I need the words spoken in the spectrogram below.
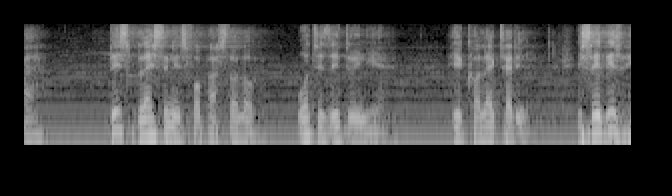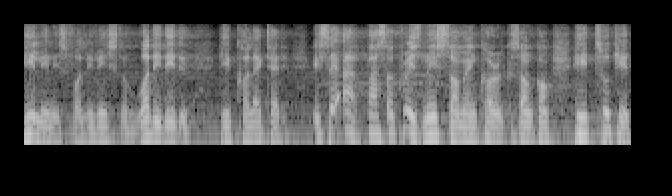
ah, This blessing is for Pastor Law. What is he doing here? He collected it. He said, This healing is for Livingstone. What did he do? He collected it. He said, Ah, Pastor Chris needs some encouragement. Some. He took it.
